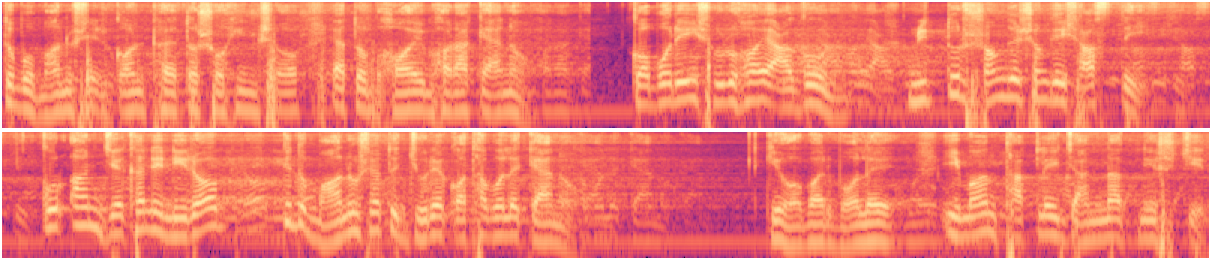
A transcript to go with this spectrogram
তবু মানুষের কণ্ঠ এত সহিংস, এত ভয় ভরা কেন? কবরেই শুরু হয় আগুন মৃত্যুর সঙ্গে সঙ্গে শাস্তি। কোরআন যেখানে নীরব, কিন্তু মানুষ এত জুড়ে কথা বলে কেন? কেউ আবার বলে, ইমান থাকলেই জান্নাত নিশ্চিত।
